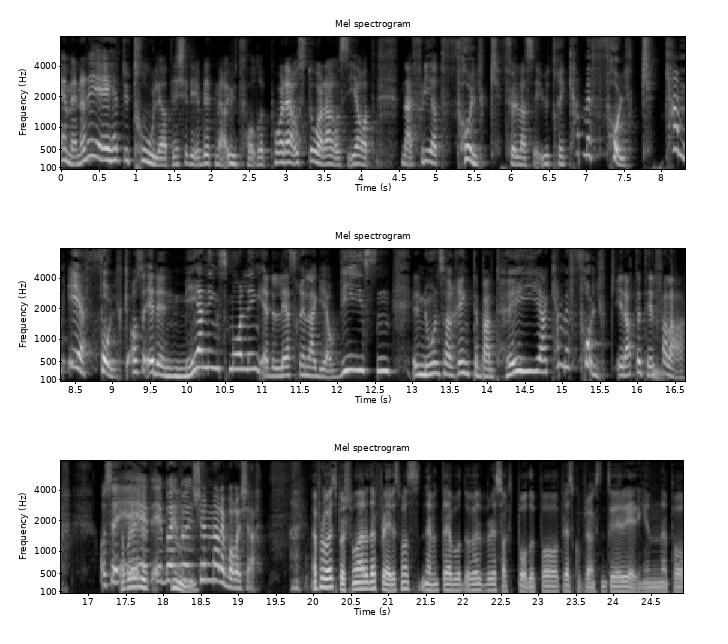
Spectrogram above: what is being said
jeg mener det er helt utrolig at ikke de er blitt mer utfordret på det. Å stå der og sier at nei, fordi at folk føler seg utrygge. Hvem er folk? Hvem er folk? Altså, Er det en meningsmåling? Er det leserinnlegg i avisen? Er det noen som har ringt til Bent Høie? Hvem er folk i dette tilfellet her? Altså, jeg, jeg, jeg, jeg, bare mm. skjønner det bare ikke. Ja, for Det var et spørsmål her, og det er flere som har nevnt det. Det ble sagt både på pressekonferansen til regjeringen på,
